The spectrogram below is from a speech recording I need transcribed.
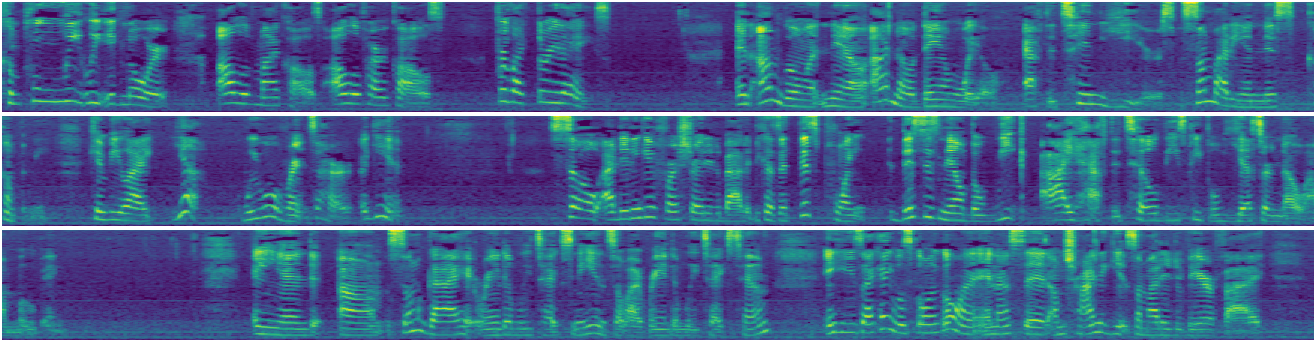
completely ignored all of my calls, all of her calls for like three days. And I'm going, now, I know damn well after 10 years, somebody in this company can be like, yeah, we will rent to her again. So I didn't get frustrated about it because at this point, this is now the week I have to tell these people yes or no, I'm moving. And um, some guy had randomly texted me, and so I randomly text him. And he's like, Hey, what's going on? And I said, I'm trying to get somebody to verify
